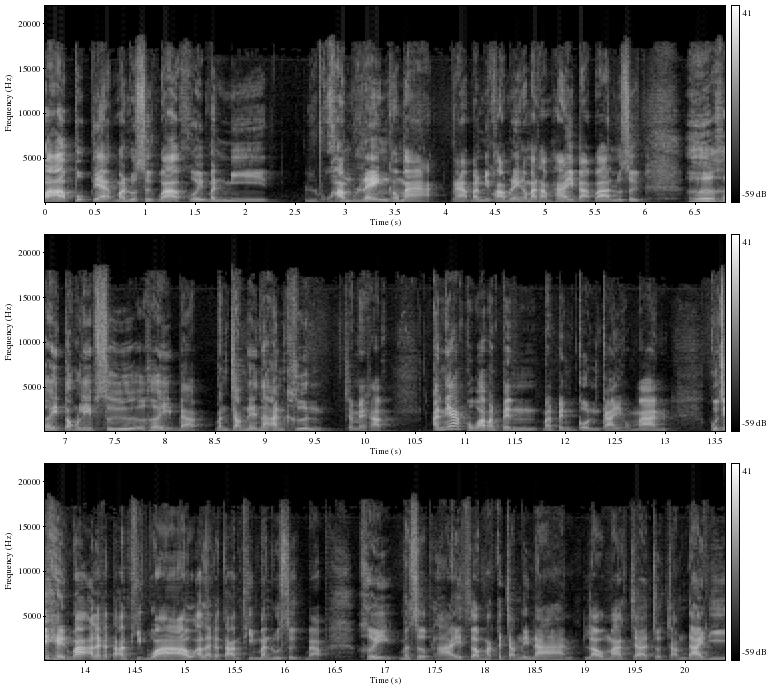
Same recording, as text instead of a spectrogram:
ว้าวปุ๊บเนี่ยมันรู้สึกว่าเฮ้ยมันมี ความเร่งเข้ามานะครับมันมีความเร่งเข้ามาทำให้แบบว่ารู้สึกเออเฮ้ยต้องรีบซื้อเฮ้ยแบบมันจำได้นานขึ้นใช่ไหมครับ อันเนี้ยผมว่ามันเป็นมันเป็นกลไกของมัน กูจะเห็นว่าอะไรก็ตามที่ว้าว อะไรก็ตามที่มันรู้สึกแบบเฮ้ยมันเซอร์ไพรส์เรามักจะจำได้นาน เรามักจะจดจำได้ดี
